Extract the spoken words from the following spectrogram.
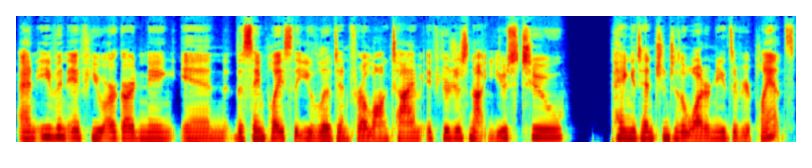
And even if you are gardening in the same place that you've lived in for a long time, if you're just not used to paying attention to the water needs of your plants,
